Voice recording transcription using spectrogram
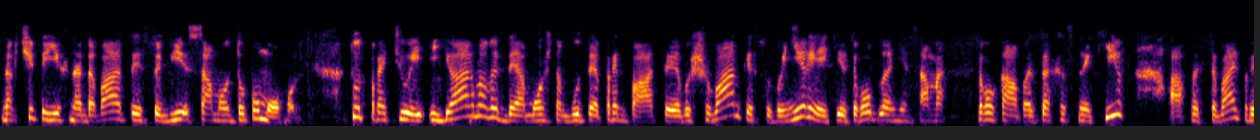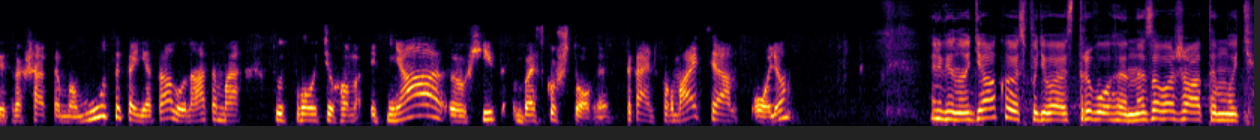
навчити їх надавати собі самодопомогу. Тут працює і ярмарок, де можна буде придбати вишиванки, сувеніри, які зроблені саме руками захисників. А фестиваль прикрашатиме музика, яка лунатиме тут протягом дня. Вхід безкоштовний. Така інформація, Олю. Ельвіно, дякую. Сподіваюсь, тривоги не заважатимуть.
